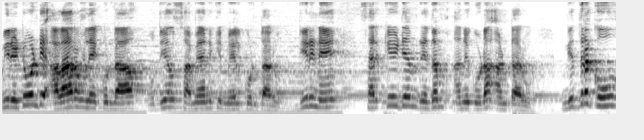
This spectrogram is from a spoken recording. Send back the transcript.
మీరు ఎటువంటి అలారం లేకుండా ఉదయం సమయానికి మేల్కొంటారు. దీనినే సర్కేడియన్ రిథం అని కూడా అంటారు. నిద్రకు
